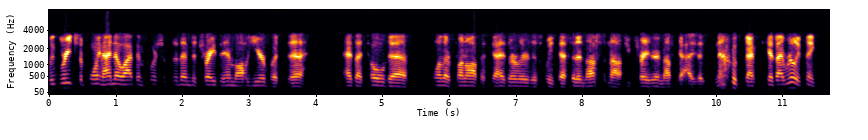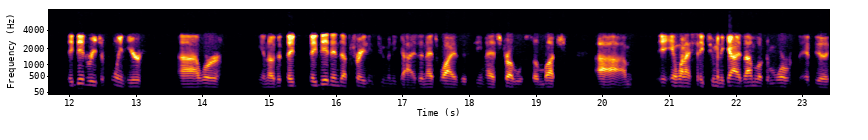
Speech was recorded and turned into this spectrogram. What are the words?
we've reached a point. I know I've been pushing for them to trade to him all year, but uh, as I told uh, one of their front office guys earlier this week, I said enough's enough. You traded enough guys. No, because I really think they did reach a point here uh, where you know that they they did end up trading too many guys, and that's why this team has struggled so much. Um, and when I say too many guys, I'm looking more at the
